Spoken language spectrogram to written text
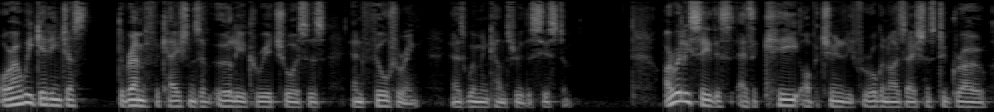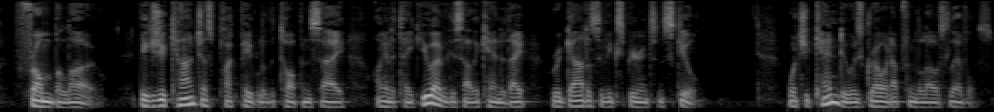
Or are we getting just the ramifications of earlier career choices and filtering as women come through the system? I really see this as a key opportunity for organisations to grow from below because you can't just pluck people at the top and say, I'm going to take you over this other candidate, regardless of experience and skill. What you can do is grow it up from the lowest levels.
